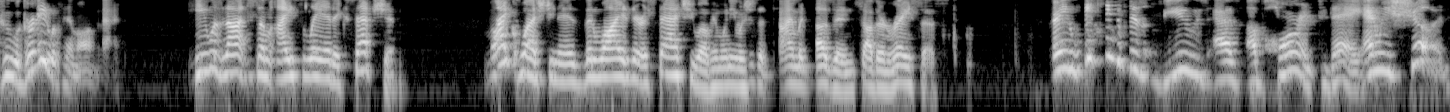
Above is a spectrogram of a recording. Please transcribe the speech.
who agreed with him on that. He was not some isolated exception. My question is, then why is there a statue of him when he was just a dime a dozen Southern racist? I mean, we think of his views as abhorrent today, and we should.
